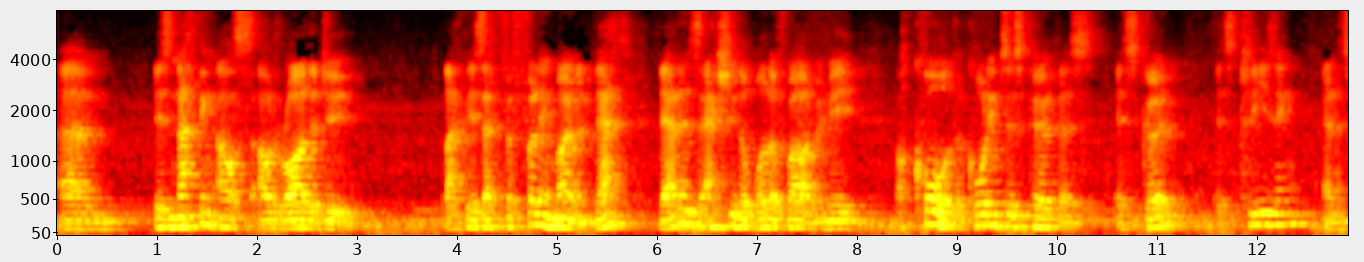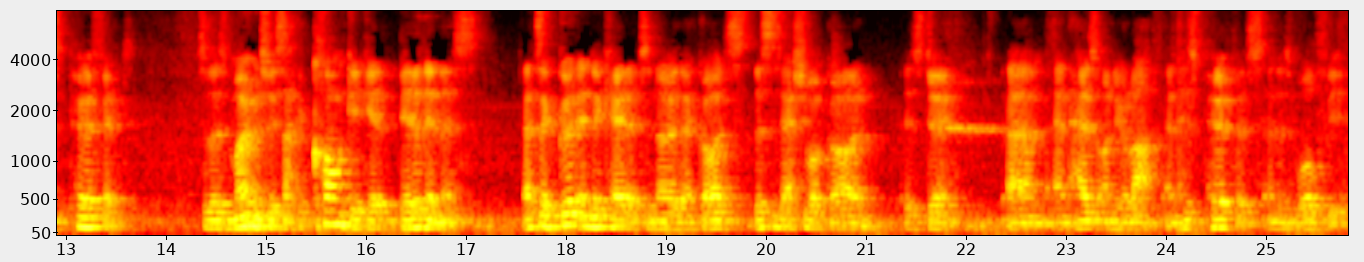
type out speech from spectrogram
Um, there's nothing else I would rather do. Like there's that fulfilling moment. That that is actually the will of God when we are called according to his purpose. It's good, it's pleasing, and it's perfect. So those moments where it's like, it can't get, get better than this. That's a good indicator to know that God's, this is actually what God is doing um, and has on your life and his purpose and his will for you.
